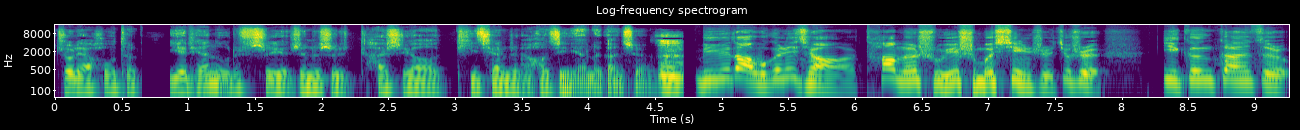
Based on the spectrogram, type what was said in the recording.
Julia Holter。野田努的视野真的是还是要提前整个好几年的感觉。咪咪大，我跟你讲，他们属于什么性质？就是一根杆子，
